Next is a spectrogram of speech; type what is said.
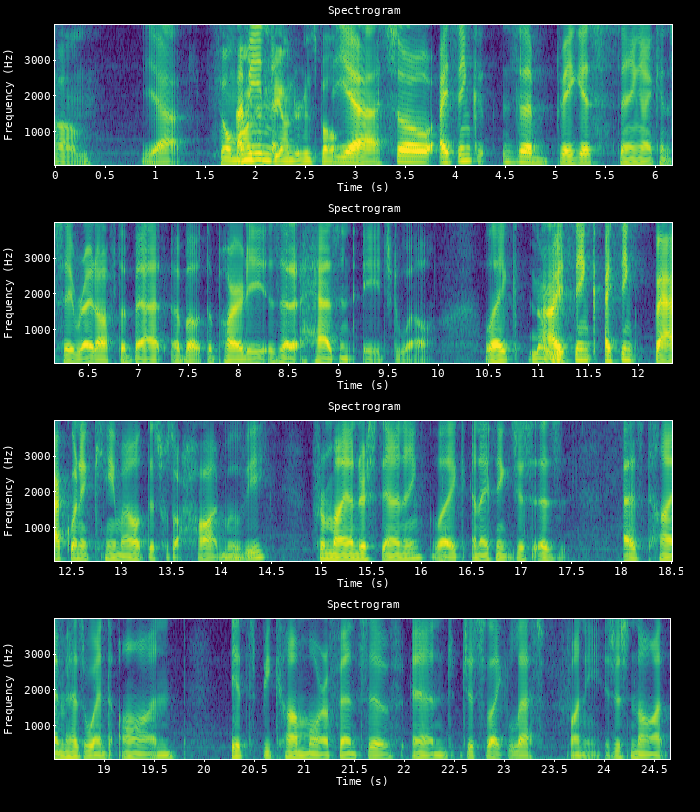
um Yeah. filmography mean, under his belt. Yeah, so I think the biggest thing I can say right off the bat about the party is that it hasn't aged well. Like No, I you- think I think back when it came out, this was a hot movie, from my understanding. Like, and I think just as as time has went on, it's become more offensive and just like less funny. It's just not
